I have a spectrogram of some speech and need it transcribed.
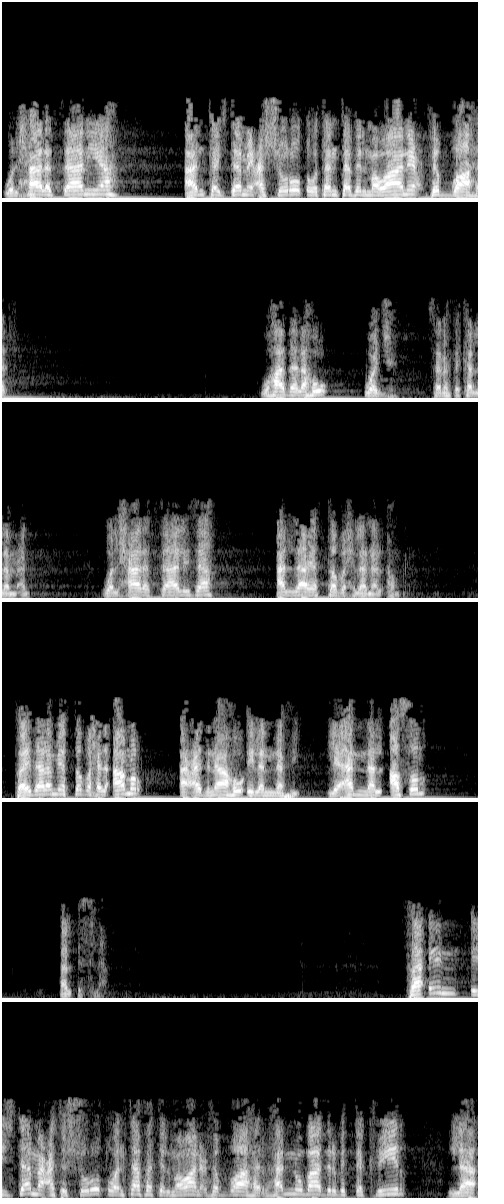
والحالة الثانية أن تجتمع الشروط وتنتفي الموانع في الظاهر. وهذا له وجه سنتكلم عنه. والحالة الثالثة أن لا يتضح لنا الأمر. فإذا لم يتضح الأمر أعدناه إلى النفي لأن الأصل الإسلام. فإن اجتمعت الشروط وانتفت الموانع في الظاهر هل نبادر بالتكفير؟ لا.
